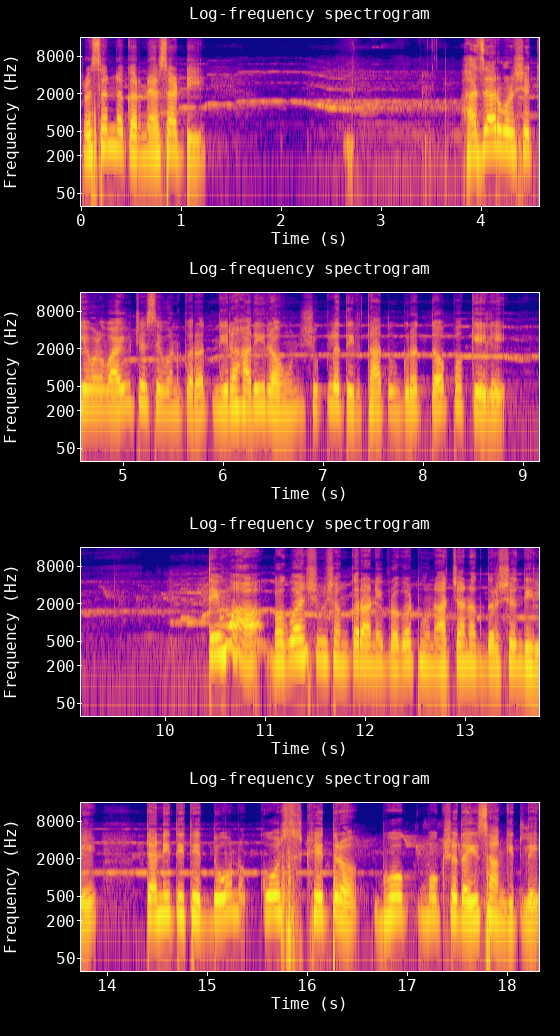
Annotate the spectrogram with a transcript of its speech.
प्रसन्न करण्यासाठी हजार वर्ष केवळ वायूचे सेवन करत निराहारी राहून शुक्लतीर्थात उग्र तप केले. तेव्हा भगवान शिवशंकराने प्रगट होऊन अचानक दर्शन दिले. त्यांनी तिथे दोन कोस क्षेत्र भोग मोक्षदायी सांगितले.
